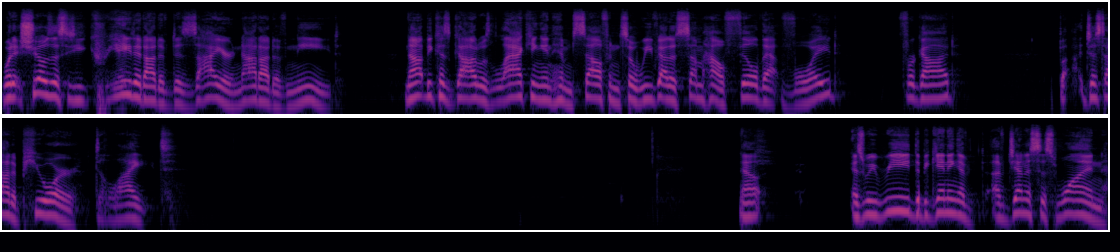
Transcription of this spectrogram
what it shows us is He created out of desire, not out of need. Not because God was lacking in Himself, and so we've got to somehow fill that void for God, but just out of pure delight. Now, as we read the beginning of, of Genesis 1,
